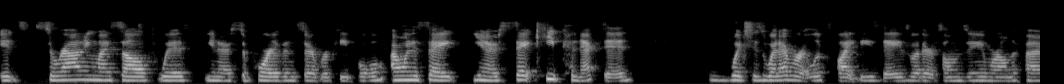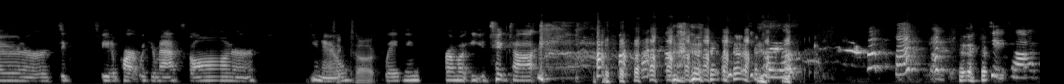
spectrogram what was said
it's surrounding myself with you know supportive and sober people i want to say you know stay keep connected which is whatever it looks like these days, whether it's on Zoom or on the phone or six feet apart with your mask on or, you know, TikTok. waving from a TikTok. TikTok,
